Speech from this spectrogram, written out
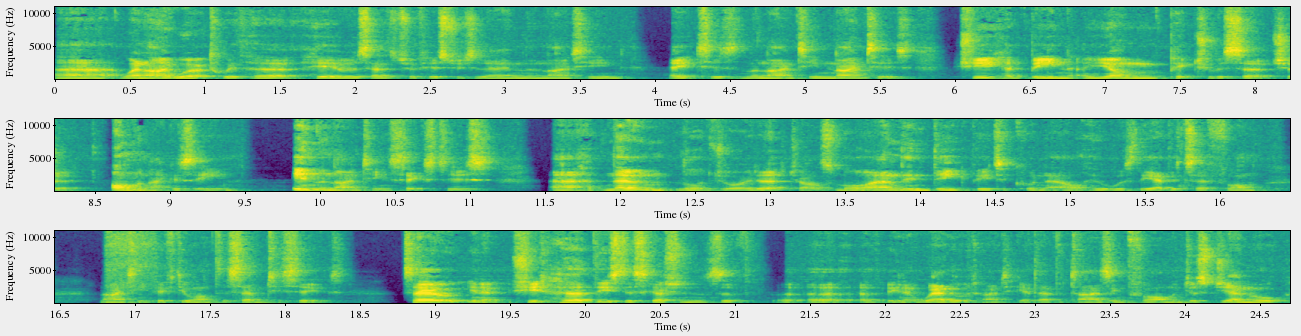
uh, when I worked with her here as editor of History Today in the 1980s and the 1990s. She had been a young picture researcher on the magazine in the 1960s, uh, had known Lord Drogheda, Charles Moore, and indeed Peter Quennell, who was the editor from 1951 to 76. So, you know, she'd heard these discussions of, uh, uh, of, you know, where they were trying to get advertising from and just general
